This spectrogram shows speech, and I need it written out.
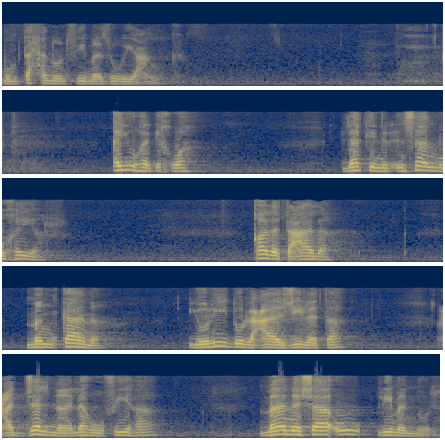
ممتحن فيما زوي عنك. أيها الأخوة لكن الإنسان مخير. قال تعالى من كان يريد العاجلة عجلنا له فيها ما نشاء لمن نريد.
